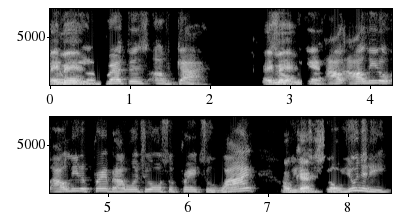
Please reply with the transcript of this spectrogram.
Amen. we are brethren of God. Amen. So yes, I'll, I'll lead a I'll lead a prayer, but I want you to also pray too. Why? Okay. We need to show unity.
